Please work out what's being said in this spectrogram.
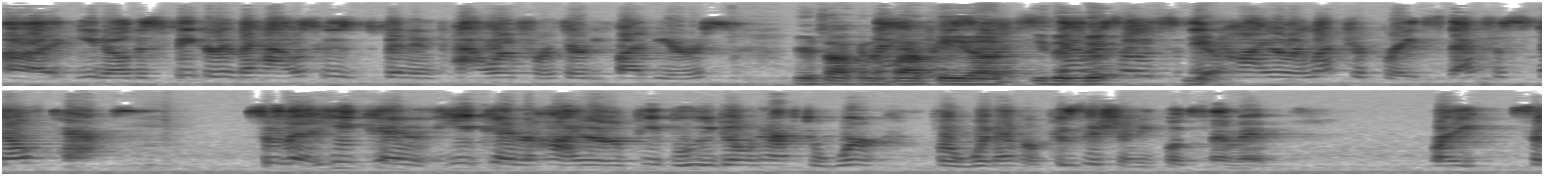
uh, you know, the Speaker of the House, who's been in power for 35 years. You're talking about the uh, the, that results in higher electric rates. That's a stealth tax, so that he can he can hire people who don't have to work for whatever position he puts them in, right? So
